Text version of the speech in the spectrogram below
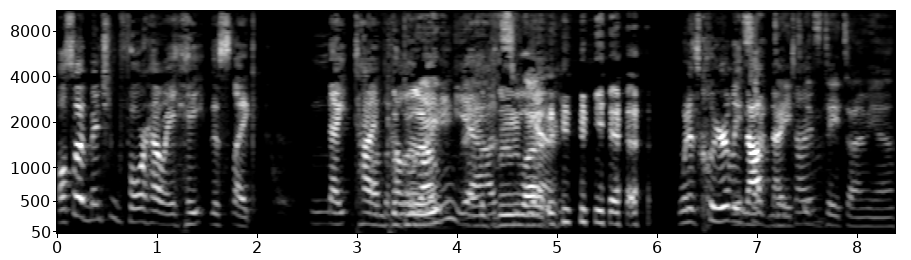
Also, I've mentioned before how I hate this like nighttime Oh, the The color blue, lighting? lighting. Yeah, the blue light. yeah. when it's clearly It's not like day- nighttime. it's daytime, yeah.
